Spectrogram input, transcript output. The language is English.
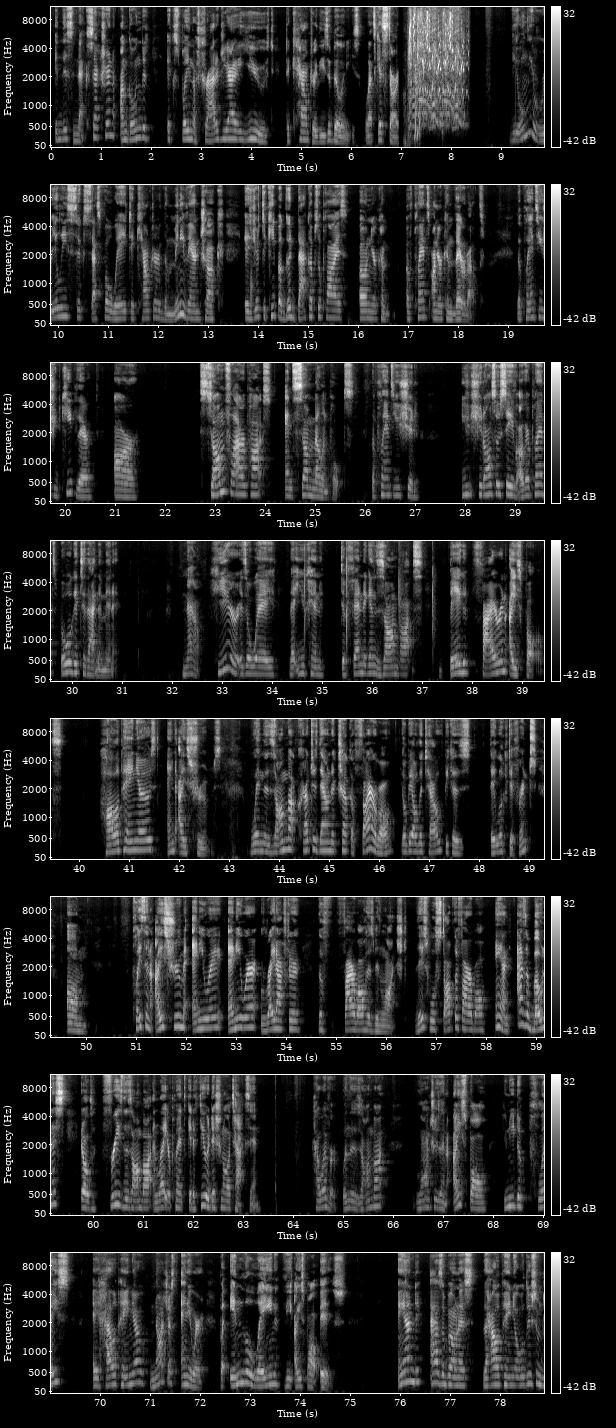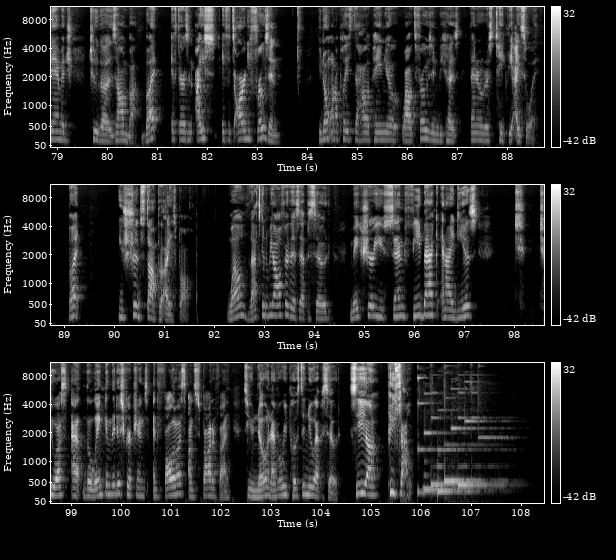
In this next section, I'm going to explain the strategy I used to counter these abilities. Let's get started. The only really successful way to counter the minivan chuck is just to keep a good backup supplies on your com- of plants on your conveyor belt. The plants you should keep there are some flower pots and some melon pults. The plants you should you should also save other plants, but we'll get to that in a minute. Now, here is a way that you can defend against Zombots big fire and ice balls, jalapenos, and ice shrooms. When the Zombot crouches down to chuck a fireball, you'll be able to tell because they look different. Um, place an ice shroom anywhere, anywhere right after the fireball has been launched. This will stop the fireball, and as a bonus, it'll freeze the Zombot and let your plants get a few additional attacks in. However, when the Zombot launches an ice ball, you need to place a jalapeno not just anywhere, but in the lane the ice ball is. And as a bonus, the jalapeno will do some damage to the Zombot. But if there's an ice, if it's already frozen, you don't want to place the jalapeno while it's frozen because then it'll just take the ice away. But you should stop the ice ball. Well, that's going to be all for this episode. Make sure you send feedback and ideas t- to us at the link in the descriptions and follow us on Spotify so you know whenever we post a new episode. See ya. Peace out.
